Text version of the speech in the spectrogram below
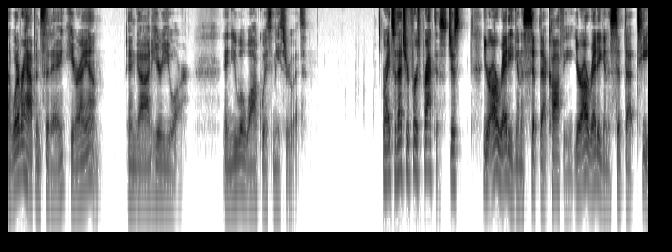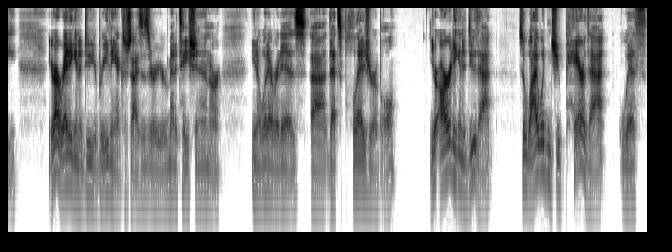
Uh, whatever happens today, here I am. And God, here you are. And you will walk with me through it. Right? So that's your first practice. Just you're already going to sip that coffee. You're already going to sip that tea. You're already going to do your breathing exercises or your meditation or, you know, whatever it is uh, that's pleasurable. You're already going to do that. So why wouldn't you pair that with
